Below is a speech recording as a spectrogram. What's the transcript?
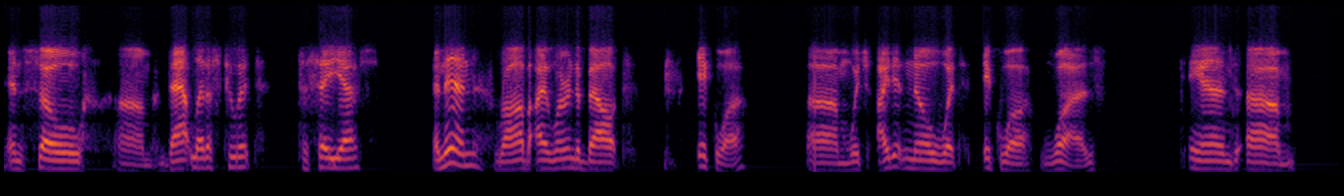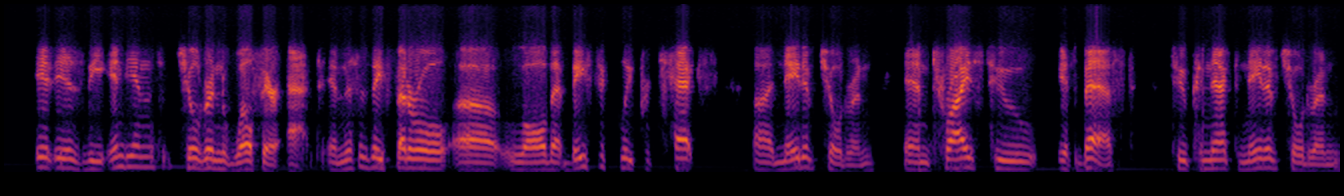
And so um, that led us to it to say yes. And then, Rob, I learned about ICWA, um, which I didn't know what ICWA was. And um, it is the Indians Children Welfare Act. And this is a federal uh, law that basically protects uh, Native children and tries to its best to connect Native children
